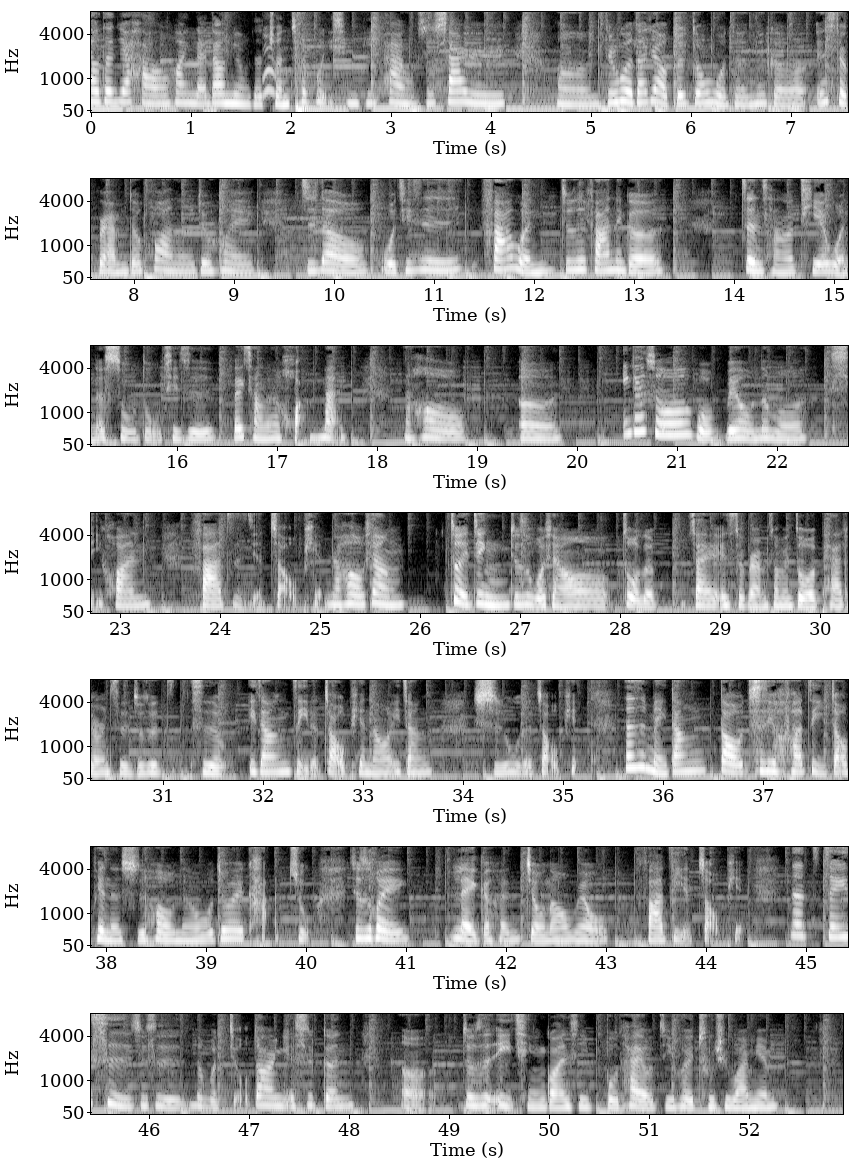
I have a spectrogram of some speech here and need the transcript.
Hello，大家好，欢迎来到女友的纯粹不理性批判，我是鲨鱼。嗯，如果大家有追踪我的那个 Instagram 的话呢，就会知道我其实发文就是发那个正常的贴文的速度其实非常的缓慢。然后，呃，应该说我没有那么喜欢发自己的照片。然后像。最近就是我想要做的，在 Instagram 上面做的 pattern 是，就是是一张自己的照片，然后一张食物的照片。但是每当到就是要发自己照片的时候呢，我就会卡住，就是会累个很久，然后没有发自己的照片。那这一次就是那么久，当然也是跟呃，就是疫情关系，不太有机会出去外面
